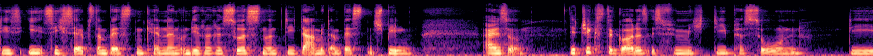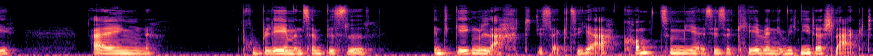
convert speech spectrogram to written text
die sich selbst am besten kennen und ihre Ressourcen und die damit am besten spielen. Also, die Trickster Goddess ist für mich die Person, die allen Problemen so ein bisschen entgegenlacht. Die sagt so, ja, kommt zu mir, es ist okay, wenn ihr mich niederschlagt.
